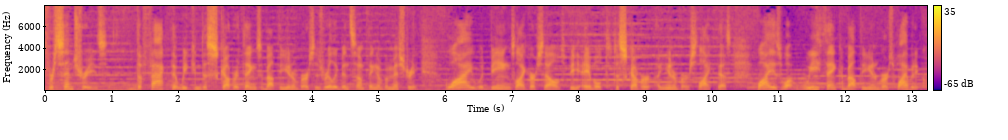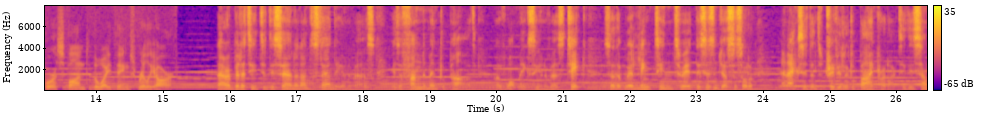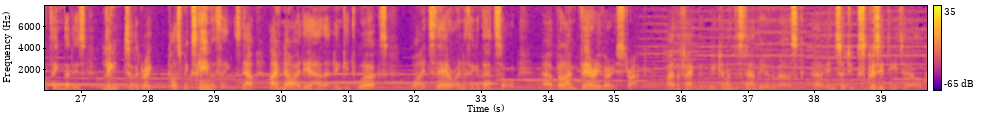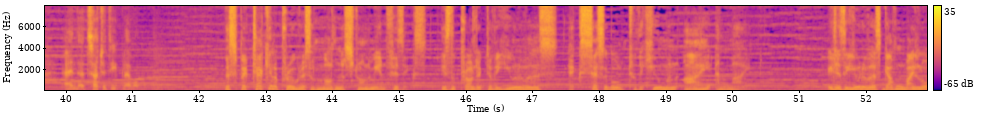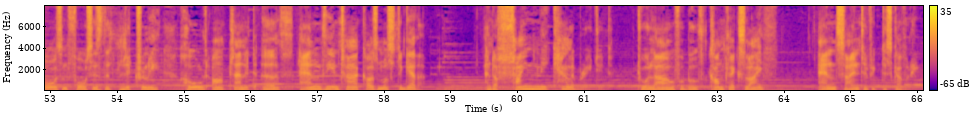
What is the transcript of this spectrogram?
For centuries, the fact that we can discover things about the universe has really been something of a mystery. Why would beings like ourselves be able to discover a universe like this? Why is what we think about the universe, why would it correspond to the way things really are? Our ability to discern and understand the universe is a fundamental part of what makes the universe tick, so that we're linked into it. This isn't just a sort of an accident, a trivial little byproduct. It is something that is linked to the great cosmic scheme of things. Now, I've no idea how that linkage works, why it's there, or anything of that sort, uh, but I'm very, very struck by the fact that we can understand the universe uh, in such exquisite detail and at such a deep level. The spectacular progress of modern astronomy and physics is the product of a universe accessible to the human eye and mind. It is a universe governed by laws and forces that literally hold our planet Earth and the entire cosmos together, and are finely calibrated to allow for both complex life and scientific discovery.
